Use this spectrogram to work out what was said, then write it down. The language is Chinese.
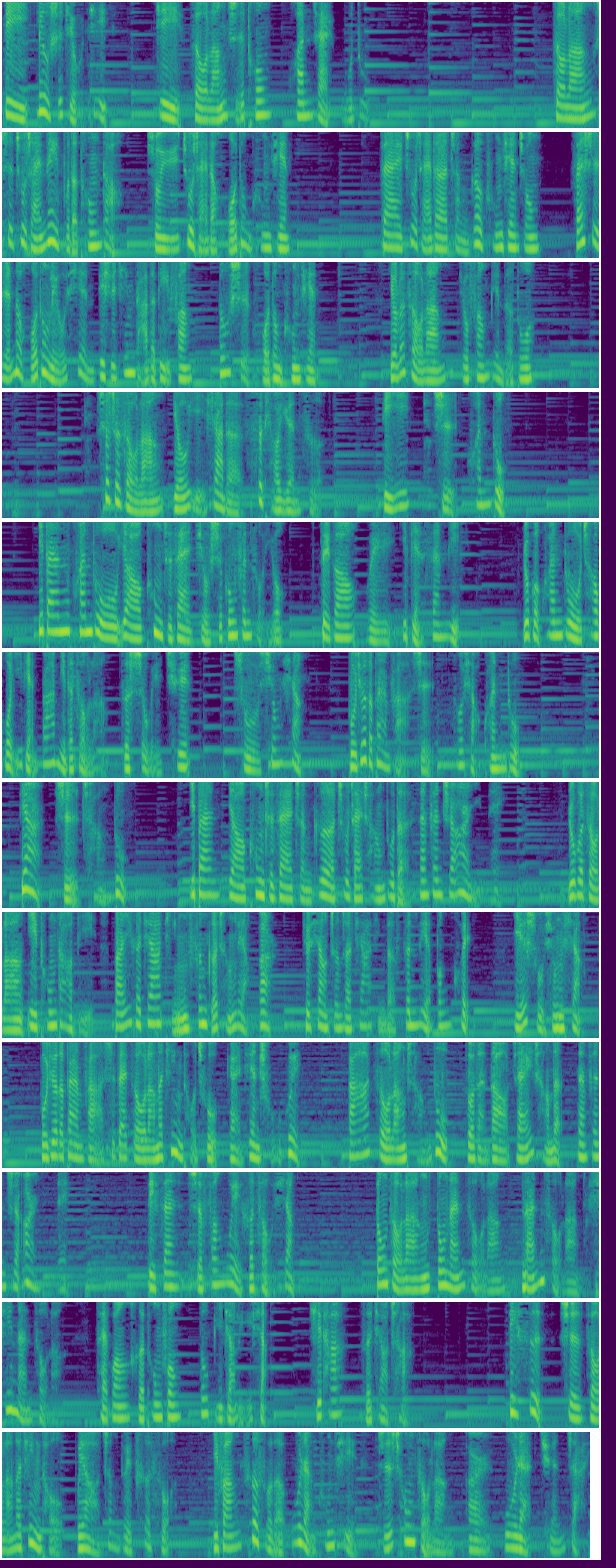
第六十九计，即走廊直通，宽窄无度。走廊是住宅内部的通道，属于住宅的活动空间。在住宅的整个空间中，凡是人的活动流线必须经达的地方，都是活动空间。有了走廊，就方便得多。设置走廊有以下的四条原则：第一，是宽度，一般宽度要控制在九十公分左右，最高为一点三米。如果宽度超过一点八米的走廊，则视为缺，属凶相。补救的办法是缩小宽度。第二是长度，一般要控制在整个住宅长度的三分之二以内。如果走廊一通到底，把一个家庭分隔成两半儿。就象征着家庭的分裂崩溃，也属凶相。补救的办法是在走廊的尽头处改建橱柜，把走廊长度缩短到宅长的三分之二以内。第三是方位和走向，东走廊、东南走廊、南走廊、西南走廊，采光和通风都比较理想，其他则较差。第四。是走廊的尽头不要正对厕所，以防厕所的污染空气直冲走廊而污染全宅。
